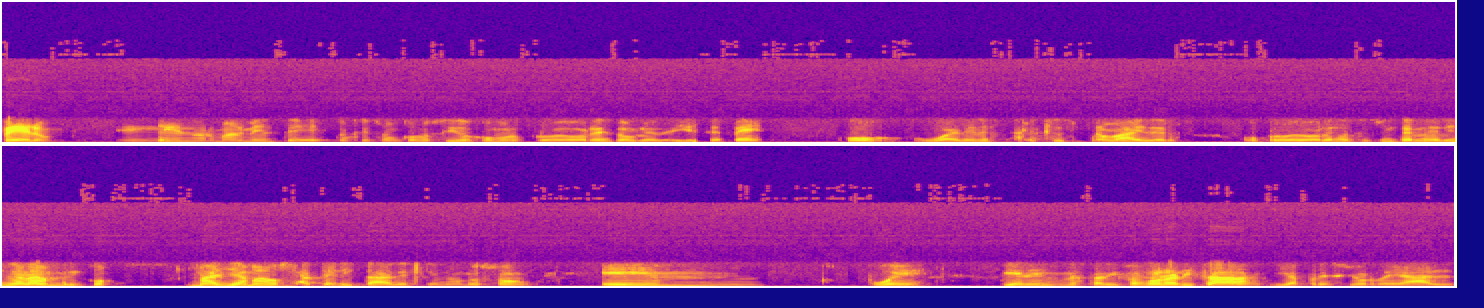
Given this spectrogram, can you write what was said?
pero eh, normalmente estos que son conocidos como los proveedores WISP o Wireless Access Provider o proveedores de acceso a Internet inalámbrico, mal llamados satelitales, que no lo son, eh, pues tienen las tarifas dolarizadas y a precio real.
